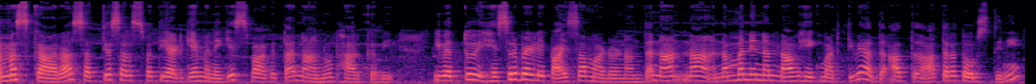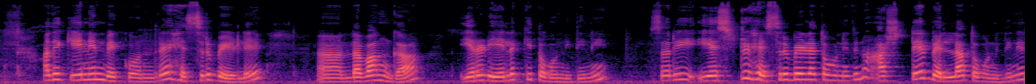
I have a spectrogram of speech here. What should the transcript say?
ನಮಸ್ಕಾರ, ಸತ್ಯ ಸರಸ್ವತಿ ಅಡುಗೆ ಮನೆಗೆ ಸ್ವಾಗತ. ನಾನು ಭಾರ್ಗವಿ. ಇವತ್ತು ಹೆಸರುಬೇಳೆ ಪಾಯಸ ಮಾಡೋಣ ಅಂತ ನಾನು, ನಾ, ನಮ್ಮನೆಯಲ್ಲಿ ನಾವು ಹೇಗೆ ಮಾಡ್ತೀವಿ ಅದು ಆ ಥರ ತೋರಿಸ್ತೀನಿ. ಅದಕ್ಕೆ ಏನೇನು ಬೇಕು ಅಂದರೆ ಹೆಸರುಬೇಳೆ ಲವಂಗ, ಎರಡು ಏಲಕ್ಕಿ ತೊಗೊಂಡಿದ್ದೀನಿ. ಸರಿ, ಎಷ್ಟು ಹೆಸರುಬೇಳೆ ತೊಗೊಂಡಿದ್ದೀನೋ ಅಷ್ಟೇ ಬೆಲ್ಲ ತೊಗೊಂಡಿದ್ದೀನಿ,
